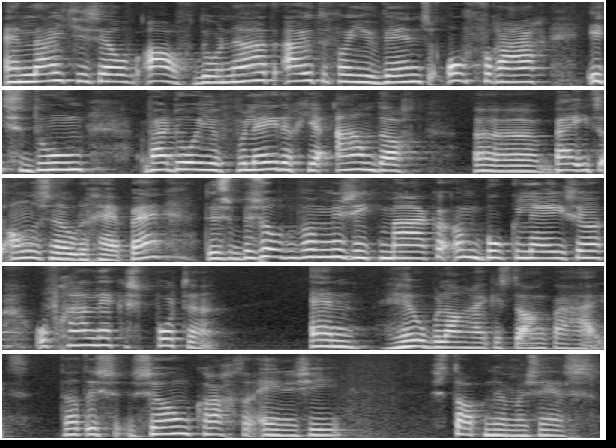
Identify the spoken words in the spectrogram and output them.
En leid jezelf af door na het uiten van je wens of vraag iets te doen waardoor je volledig je aandacht uh, bij iets anders nodig hebt. Hè? Dus bijvoorbeeld muziek maken, een boek lezen of gaan lekker sporten. En heel belangrijk is dankbaarheid. Dat is zo'n krachtige energie. Stap nummer 6.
